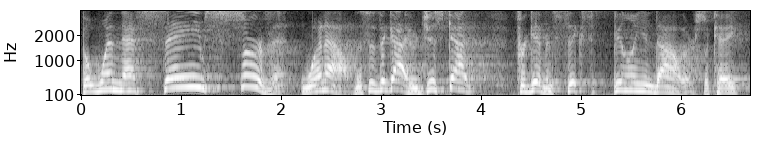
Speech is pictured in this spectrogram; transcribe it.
But when that same servant went out, this is the guy who just got forgiven $6 billion, okay?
